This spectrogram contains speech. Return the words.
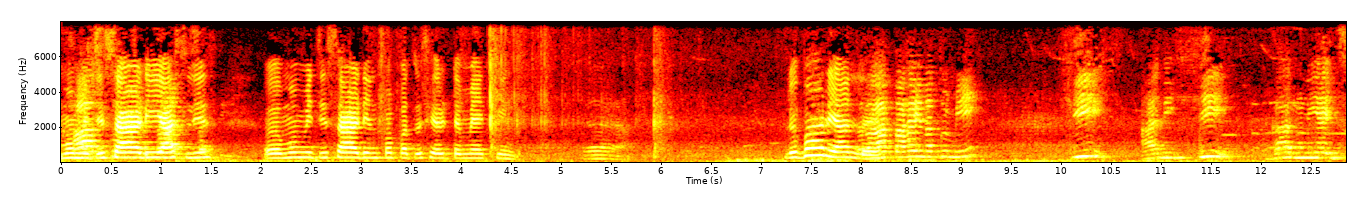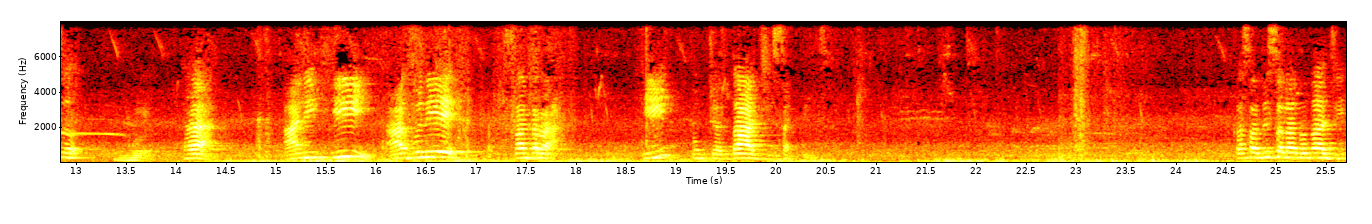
मम्मीची साडी असली. मम्मीची साडी आणि पप्पाचं शर्ट मॅचिंग हा. लय भारी तर आणलंय आता आहे ना तुम्ही ही आणि ही घालून यायचं बरं. हा आणि ही अजून एक सदरा ही तुमच्या दाजीसाठीच कसा दिसला आता दाजी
